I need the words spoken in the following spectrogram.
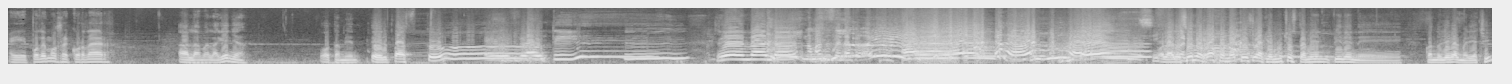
eh, podemos recordar A la malagueña. O también El Pastor. El flautín. El. Nomás es el otro. Sí, o la de bueno, Cielo Rojo, ¿no? Que es la que muchos también piden eh, cuando llega el mariachi.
